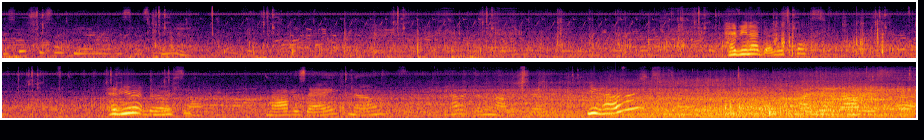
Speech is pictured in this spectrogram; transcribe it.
This is just like the area this has been. Have you not done this class? Have you not done this? Novice A? No. I haven't done novice A. You haven't? I did novice uh,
